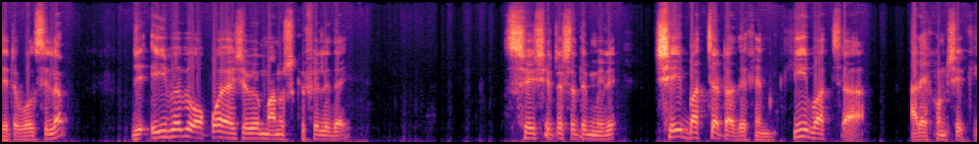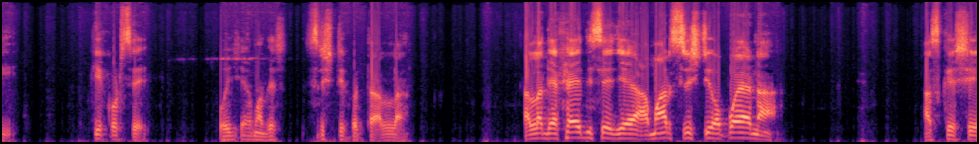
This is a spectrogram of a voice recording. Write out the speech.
যেটা বলছিলাম যে এইভাবে অপয়া হিসেবে মানুষকে ফেলে দেয়, সে সেটার সাথে মিলে। সেই বাচ্চাটা দেখেন, কি বাচ্চা? আর এখন সে কি? কি করছে? ওই যে আমাদের সৃষ্টিকর্তা আল্লাহ। আল্লাহ দেখাই দিছে যে আমার সৃষ্টি অপয়া না। আজকে সে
